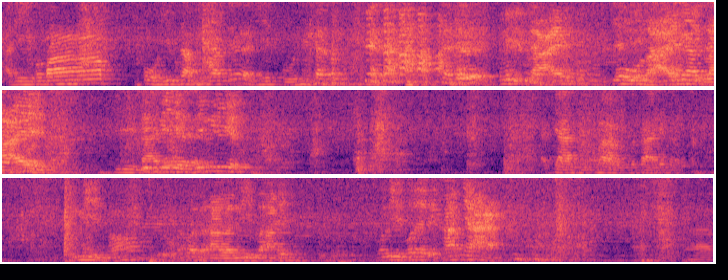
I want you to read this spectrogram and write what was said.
อั นี้ป๊าบโอ้ยิบสามครับเด้อญี่ปุ่นครับรีดหลายโอ้หลายรีดหลายที่รีร้าดนรีนี้ดรีดรีดอาจารย์มาประกาศได้ครับรีดเนาะก็จะอะไรรีดหลายก็รีดเพราะอะไรได้คัดยากครับ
